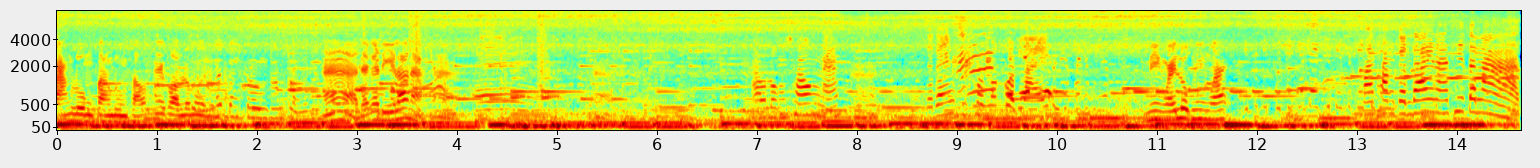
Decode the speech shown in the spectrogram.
ฟังลุงฟังลุงเขาให้ความร่วมมือลุงไม่เขาตรงตรงๆทำสองนิ้วอ่าเดี๋ยวก็ดีแล้วน่ะอ่า กดไลค์ นิ่งไว้ลูกนิ่งไว้ มาทำกันได้นะที่ตลาด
